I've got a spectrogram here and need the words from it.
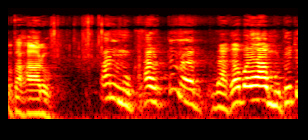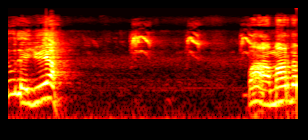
તો તો સારું અને મુખ રાખા પડે આ મોટું કેવું થઈ ગયું યા? પણ અમારે તો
